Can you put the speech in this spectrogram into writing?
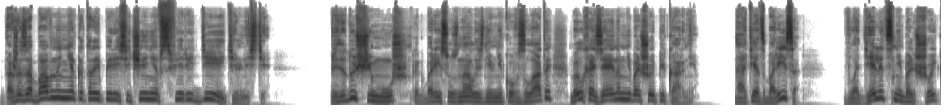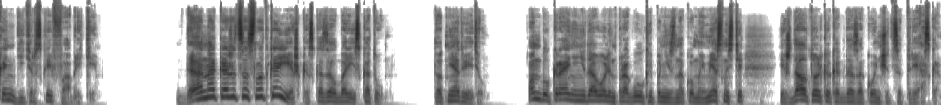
Даже забавны некоторые пересечения в сфере деятельности. Предыдущий муж, как Борис узнал из дневников Златы, был хозяином небольшой пекарни, а отец Бориса — владелец небольшой кондитерской фабрики. «Да она, кажется, сладкоежка», — сказал Борис коту. Тот не ответил. Он был крайне недоволен прогулкой по незнакомой местности и ждал только, когда закончится тряска.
